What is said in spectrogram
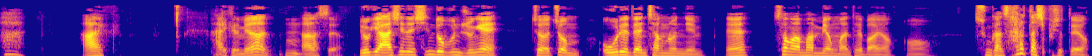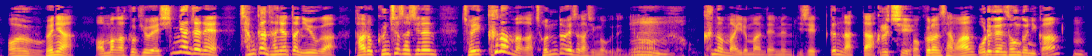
아, 아이, 그- 아이, 그러면, 음. 알았어요. 여기 아시는 신도분 중에, 저 좀 오래된 장로님, 예? 성함 한 명만 대봐요. 어. 순간 살았다 싶으셨대요. 어휴. 왜냐? 엄마가 그 교회에 10년 전에 잠깐 다녔던 이유가 바로 근처 사시는 저희 큰엄마가 전도에서 가신 거거든요. 음. 큰엄마 이름만 되면 이제 끝났다. 그렇지. 뭐 그런 상황. 오래된 성도니까. 음.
